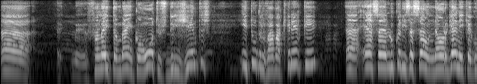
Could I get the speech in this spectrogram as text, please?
Ah, falei também com outros dirigentes e tudo levava a crer que ah, essa localização na orgânica do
